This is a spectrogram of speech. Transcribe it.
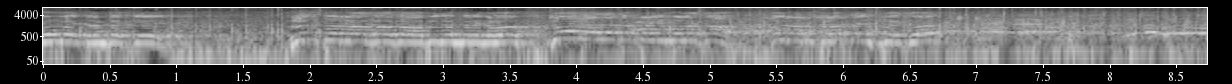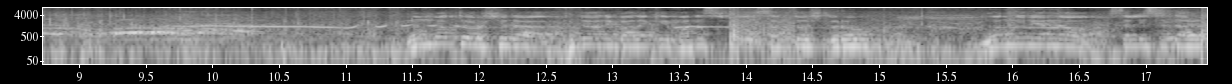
ಮುಂಬೈ ತಂಡಕ್ಕೆ ಹೃತ್ಪೂರ್ವಕವಾದ ಅಭಿನಂದನೆಗಳು. ಜೋರಾದ ಮೂಲಕ ಅವರನ್ನು ಪ್ರೋತ್ಸಾಹಿಸಬೇಕು. ಒಂಬತ್ತು ವರ್ಷದ ಪುಟಾಣಿ ಬಾಲಕಿ ಮನಸ್ವಿ ಸಂತೋಷ್ ಗುರು, ವಂದನೆಯನ್ನು ಸಲ್ಲಿಸಿದ್ದಾಳೆ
